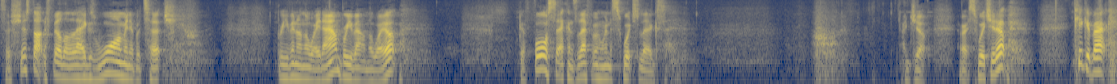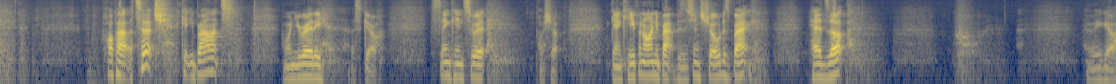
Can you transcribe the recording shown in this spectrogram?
So just start to feel the legs warming up a touch. Breathe in on the way down, breathe out on the way up. Got four seconds left and we're going to switch legs. Good job. All right, switch it up. Kick it back hop out a touch, get your balance, and when you're ready, let's go. Sink into it, push up. Again, keep an eye on your back position, shoulders back, heads up. There we go.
